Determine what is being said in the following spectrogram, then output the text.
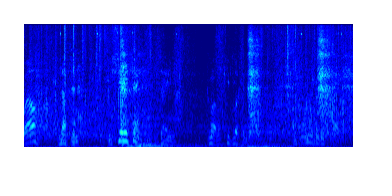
Well, nothing. You see anything? Same. Come on, let's keep looking. I'm going over this way.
